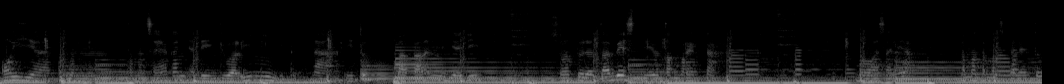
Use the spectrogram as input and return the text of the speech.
Oh iya teman teman saya kan ada yang jual ini gitu nah itu bakalan menjadi suatu database di otak mereka. Bahwasannya teman-teman sekalian itu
